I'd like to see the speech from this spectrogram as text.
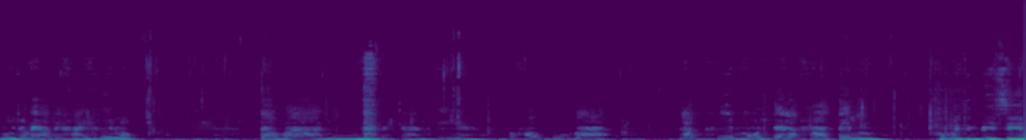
หนูจะไม่เอาไปขายคืนหรอก แต่ว่าหนูดูรายการพี่ไงเพราะเขาพูดว่ารับคืนหมดได้ราคาเต็มเขาหมายถึงปีเสีย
